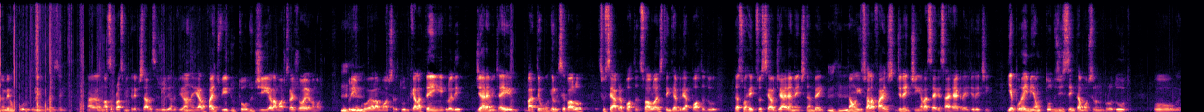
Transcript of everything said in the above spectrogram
não é o mesmo público, né? Por exemplo, a nossa próxima entrevistada vai ser Juliana Viana e ela faz vídeo todo dia, ela mostra a joia, ela mostra Uhum. brinco, ela mostra tudo que ela tem, aquilo ali, diariamente. Aí bateu com aquilo que você falou, se você abre a porta da sua loja, você tem que abrir a porta do, da sua rede social diariamente também. Uhum. Então isso ela faz direitinho, ela segue essa regra aí direitinho. E é por aí mesmo, todos os dias você tem que estar mostrando um produto, ou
